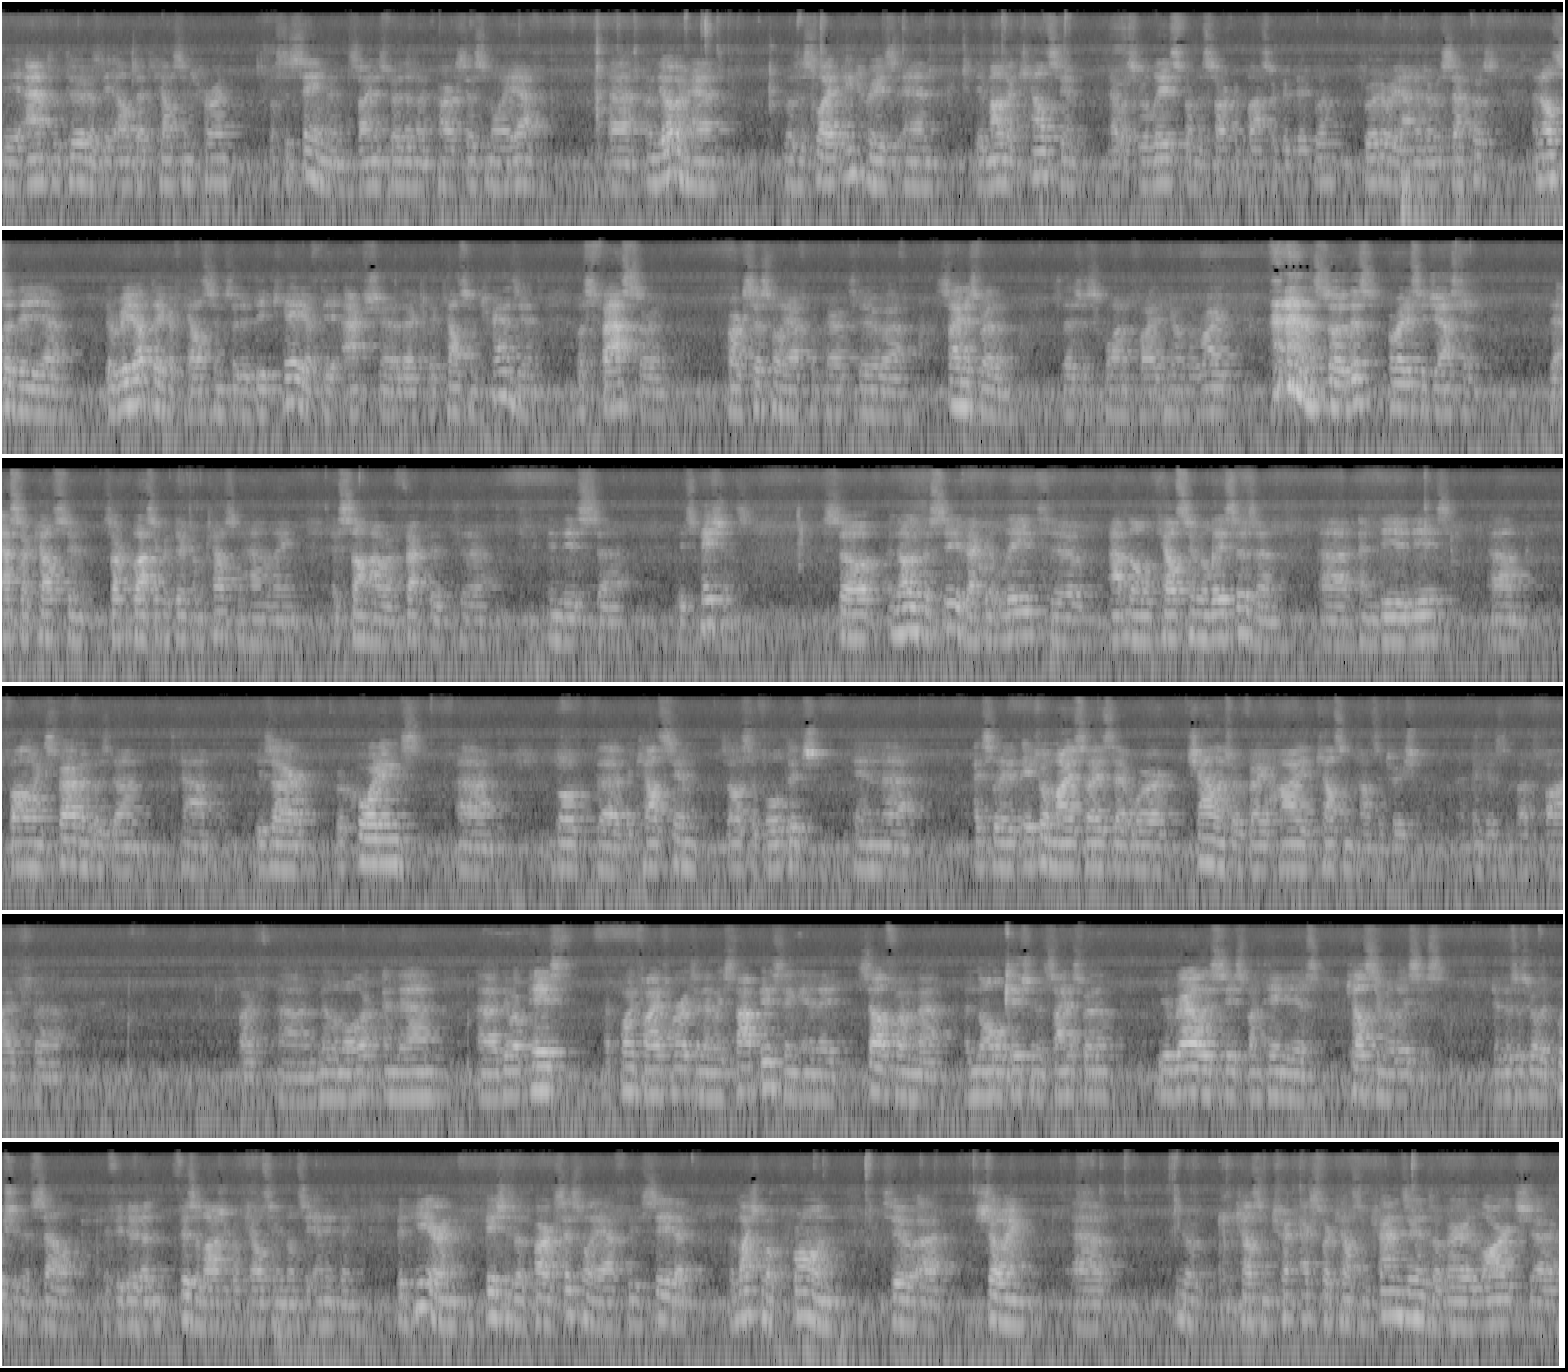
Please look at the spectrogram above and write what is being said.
the amplitude of the L-type calcium current was the same in sinus rhythm and paroxysmal AF. Uh, on the other hand, there was a slight increase in the amount of calcium that was released from the sarcoplasmic reticulum through the ryanodine receptors, and also the, uh, the reuptake of calcium, so the decay of the action, the, the calcium transient was faster in paroxysmal AF compared to uh, sinus rhythm. So that's just quantified here on the right. so this already suggests that the SR calcium, sarcoplasmic reticulum calcium handling is somehow affected uh, in these, uh, these patients. So in order to see if that could lead to abnormal calcium releases and, uh, and DADs, um, following experiment was done. Um, these are recordings, both the calcium as the voltage in isolated atrial myocytes that were challenged with very high calcium concentration. I think it's about five uh, 5 uh, millimolar, and then uh, they were paced at 0.5 hertz, and then we stopped pacing, in a cell from uh, a normal patient in sinus rhythm you rarely see spontaneous calcium releases. And this is really pushing the cell. If you do the physiological calcium, you don't see anything. But here, in patients with paroxysmal AF, you see that they're much more prone to uh, showing uh, you know, calcium extra calcium transients or very large uh,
